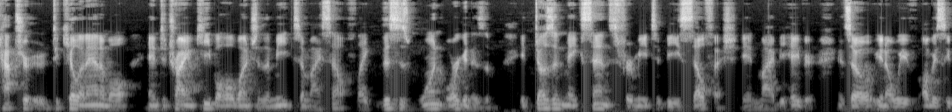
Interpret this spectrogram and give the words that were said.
capture to kill an animal and to try and keep a whole bunch of the meat to myself like this is one organism it doesn't make sense for me to be selfish in my behavior. And so, you know, we've obviously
